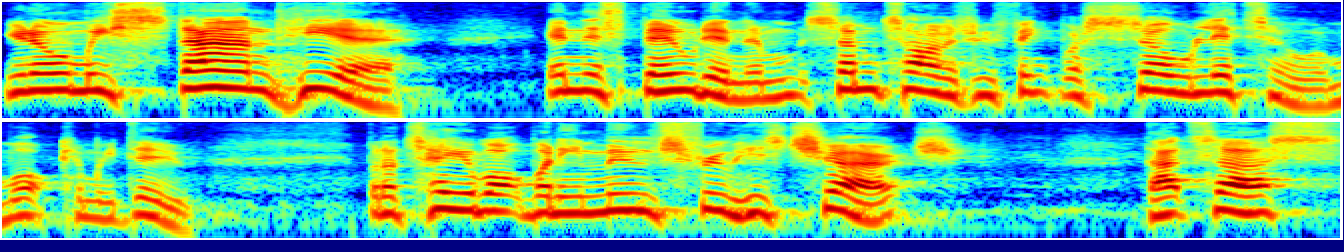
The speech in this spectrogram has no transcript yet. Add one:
You know, when we stand here in this building, and sometimes we think we're so little, and what can we do? But I'll tell you what, when he moves through his church, that's us,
